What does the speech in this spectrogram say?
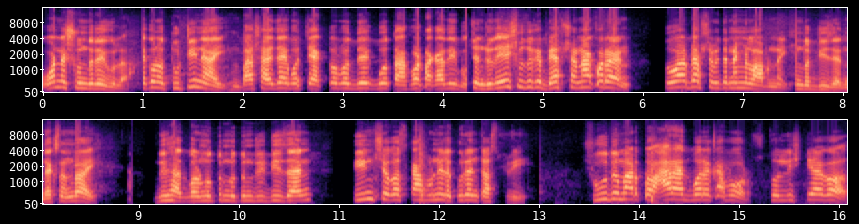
অনেক সুন্দর এগুলা। কোনো ত্রুটি নাই। বাসায় যাইবো চেক করব দেখব তারপর টাকা দিব। যদি এই সুযোগে ব্যবসা না করেন তো আর ব্যবসার ভিতরে নামে লাভ নাই। সুন্দর ডিজাইন দেখছেন ভাই? দুই হাত বড় নতুন নতুন ডিজাইন তিনশো গজ কাপড় নিলে কোরিয়ান চার্জ ফ্রি শুধুমাত্র আর হাত বড় কাপড়, চল্লিশ টাকা গজ।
